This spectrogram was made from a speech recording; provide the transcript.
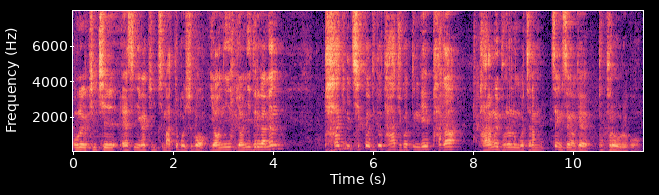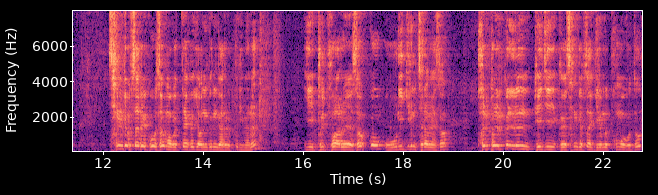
오늘 김치 했으니까 김치 맛도 보시고 연이 연이 들어가면 파김치까지도 다 죽었던 게 파가 바람을 불어넣은 것처럼 쌩쌩하게 부풀어 오르고 삼겹살을 구워서 먹을 때 그 연근 가루를 뿌리면은 이 불포화로 해서 꼭 오리 기름처럼 해서 펄펄 끓는 돼지 그 삼겹살 기름을 퍼먹어도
